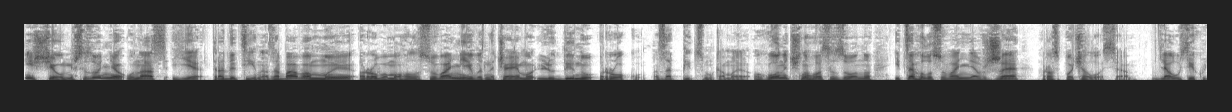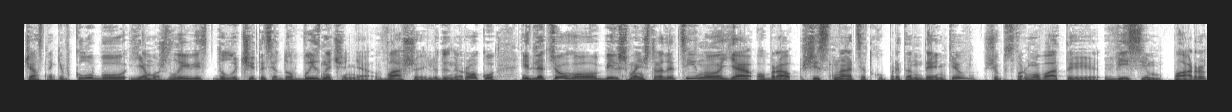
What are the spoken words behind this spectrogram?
І ще у міжсезоння у нас є традиційна забава. Ми робимо голосування і визначаємо людину року за підсумками гоночного сезону, і це голосування вже розпочалося. Для усіх учасників клубу є можливість долучитися до визначення вашої людини року. І для цього більш-менш традиційно я обрав 16 претендентів, щоб сформувати 8 пар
